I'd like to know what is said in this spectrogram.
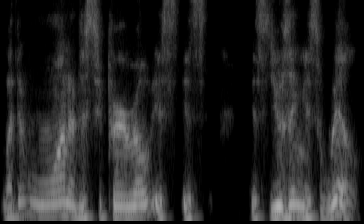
what one of the superhero is is is using his will,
